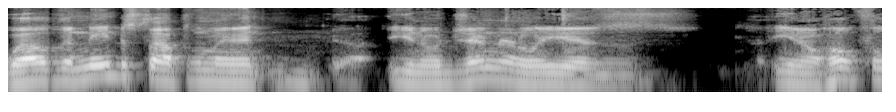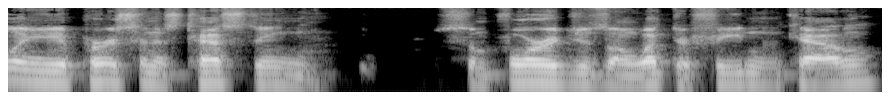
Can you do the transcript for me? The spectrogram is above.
Well, the need to supplement, uh, you know, generally is, you know, hopefully a person is testing some forages on what they're feeding cattle.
